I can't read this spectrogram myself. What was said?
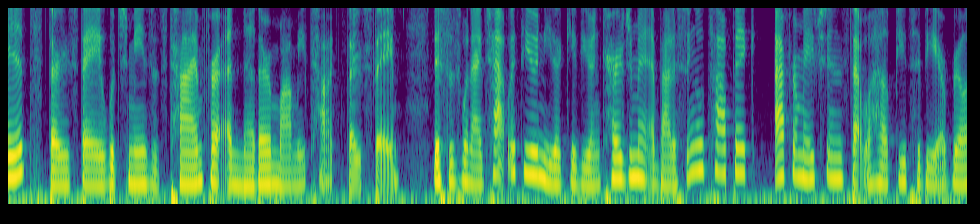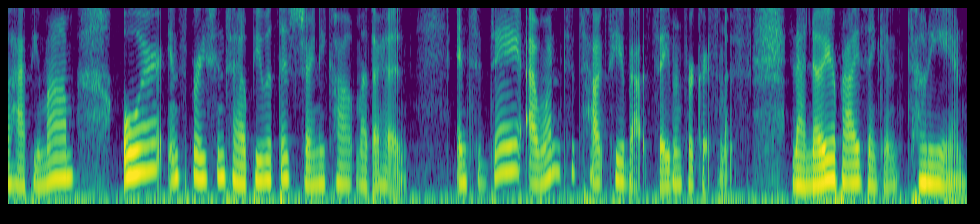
It's Thursday, which means it's time for another Mommy Talk Thursday. This is when I chat with you and either give you encouragement about a single topic, affirmations that will help you to be a real happy mom, or inspiration to help you with this journey called motherhood. And today I wanted to talk to you about saving for Christmas. And I know you're probably thinking, Tony Ann,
